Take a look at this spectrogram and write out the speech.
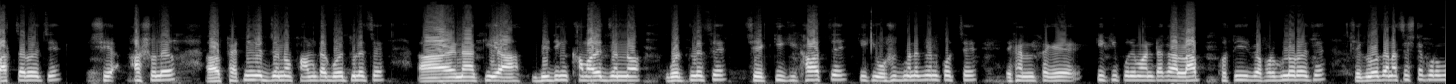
বাচ্চা রয়েছে, সে আসলে ফ্যাটনিং এর জন্য ফার্মটা গড়ে তুলেছে, আর নাকি ব্রিডিং খামারের জন্য গড়ে তুলেছে, সে কি কি খাওয়াচ্ছে, কি কি ওষুধ ম্যানেজমেন্ট করছে, এখান থেকে কি কি পরিমাণ টাকা লাভ, ক্ষতির ব্যাপারগুলো রয়েছে সেগুলো জানার চেষ্টা করব,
